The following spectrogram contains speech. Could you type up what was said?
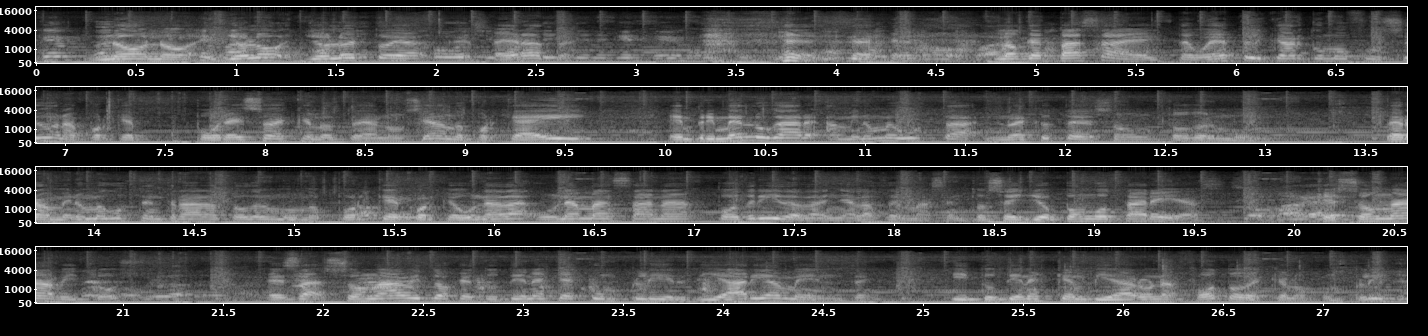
¿Qué- no, no, qué yo lo, yo lo estoy, espérate. tiene que ser- Lo que pasa es, te voy a explicar cómo funciona, porque por eso es que lo estoy anunciando, porque ahí, en primer lugar, a mí no me gusta, no es que ustedes son todo el mundo, pero a mí no me gusta entrar a todo el mundo, ¿por qué? Porque una, una manzana podrida daña a las demás, entonces yo pongo tareas que son hábitos, esa- son hábitos que tú tienes que cumplir diariamente y tú tienes que enviar una foto de que lo cumpliste.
